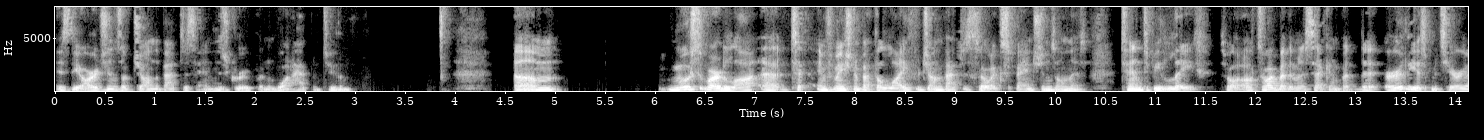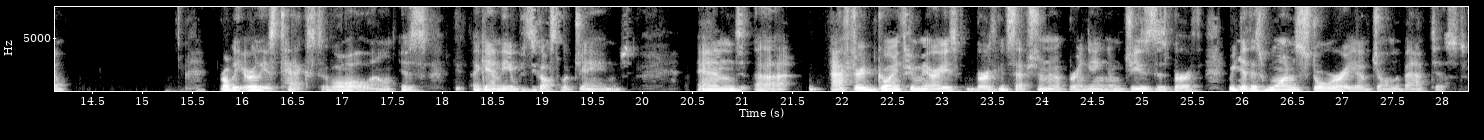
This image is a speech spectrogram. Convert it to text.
is the origins of John the Baptist and his group and what happened to them. Um, most of our uh, t- information about the life of John the Baptist, so expansions on this, tend to be late. So I'll talk about them in a second. But the earliest material, probably earliest text of all, uh, is again the infancy Gospel of James. And uh, after going through Mary's birth, conception, upbringing, and Jesus' birth, we get this one story of John the Baptist.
